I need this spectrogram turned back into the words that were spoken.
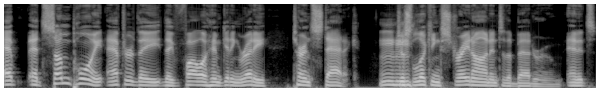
at at some point after they they follow him getting ready turns static, Mm-hmm. just looking straight on into the bedroom, and it's.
